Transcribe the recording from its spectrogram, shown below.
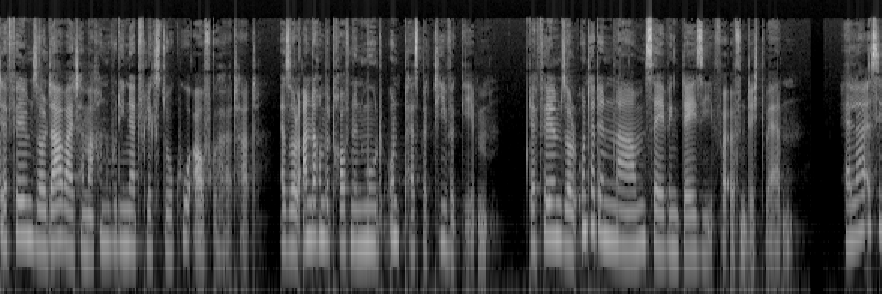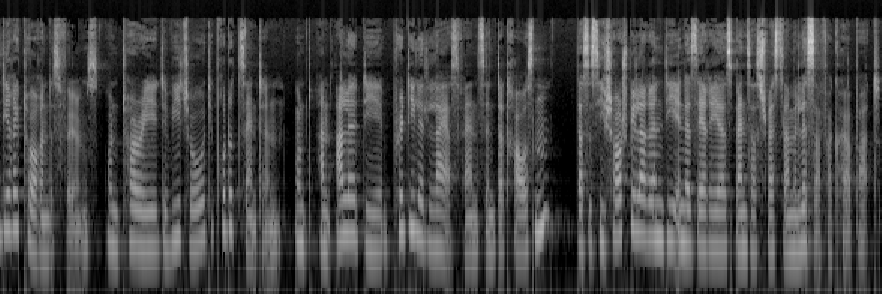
Der Film soll da weitermachen, wo die Netflix-Doku aufgehört hat. Er soll anderen Betroffenen Mut und Perspektive geben. Der Film soll unter dem Namen Saving Daisy veröffentlicht werden. Ella ist die Direktorin des Films und Tori DeVito die Produzentin. Und an alle, die Pretty Little Liars Fans sind da draußen, das ist die Schauspielerin, die in der Serie Spencers Schwester Melissa verkörpert.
